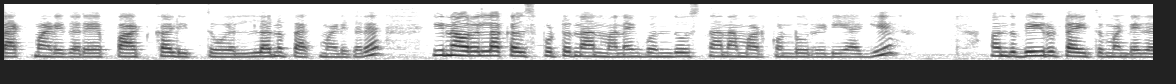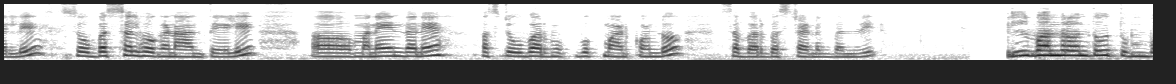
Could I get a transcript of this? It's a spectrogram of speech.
ಪ್ಯಾಕ್ ಮಾಡಿದ್ದಾರೆ. ಪಾಟ್ಗಳಿತ್ತು ಎಲ್ಲನೂ ಪ್ಯಾಕ್ ಮಾಡಿದ್ದಾರೆ. ಇನ್ನು ಅವರೆಲ್ಲ ಕಳಿಸ್ಬಿಟ್ಟು ನಾನು ಮನೆಗೆ ಬಂದು ಸ್ನಾನ ಮಾಡಿಕೊಂಡು ರೆಡಿಯಾಗಿ ಒಂದು ಬೀಗ್ರೂಟ ಇತ್ತು ಮಂಡ್ಯದಲ್ಲಿ. ಸೊ ಬಸ್ಸಲ್ಲಿ ಹೋಗೋಣ ಅಂತೇಳಿ ಮನೆಯಿಂದನೇ ಫಸ್ಟ್ ಊಬರ್ ಬುಕ್ ಬುಕ್ ಮಾಡಿಕೊಂಡು ಸಬರ್ ಬಸ್ ಸ್ಟ್ಯಾಂಡಿಗೆ ಬಂದ್ವಿ. ಇಲ್ಲಿ ಬಂದ್ರಂತೂ ತುಂಬ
